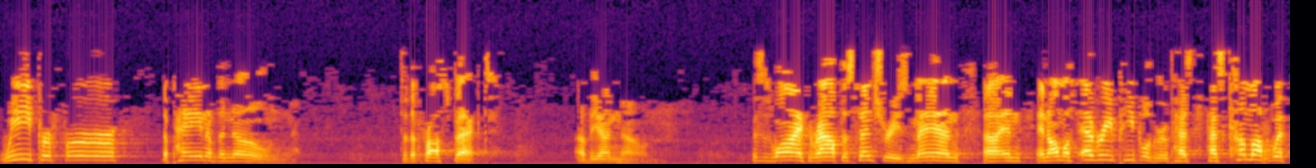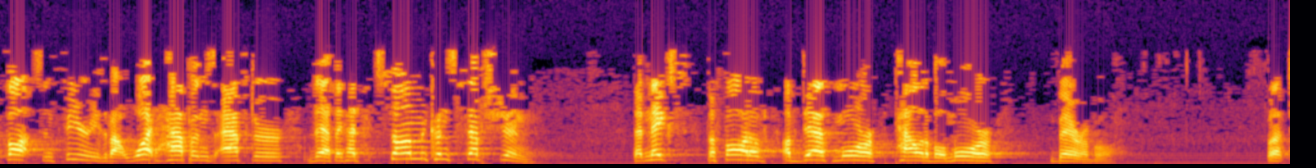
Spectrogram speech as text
we prefer the pain of the known to the prospect of the unknown. This is why throughout the centuries, man uh, in, in almost every people group has, has come up with thoughts and theories about what happens after death. They've had some conception that makes the thought of, of death more palatable, more bearable. But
